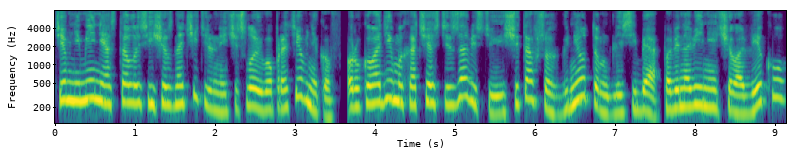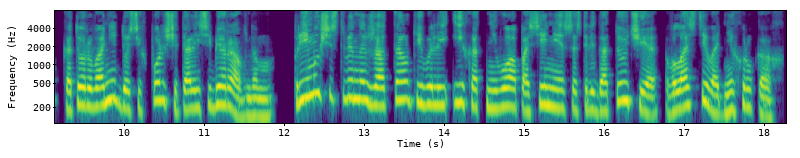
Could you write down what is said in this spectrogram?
Тем не менее, осталось еще значительное число его противников, руководимых отчасти завистью и считавших гнетом для себя повиновение человеку, которого они до сих пор считали себе равным. Преимущественно же отталкивали их от него опасения сосредоточия власти в одних руках.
